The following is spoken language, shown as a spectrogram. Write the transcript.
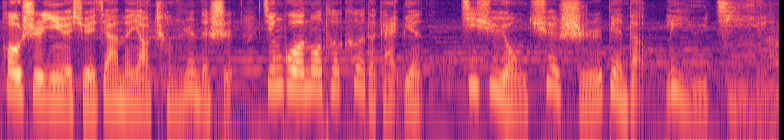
后世音乐学家们要承认的是，经过诺特克的改编。继续咏确实变得利于记忆了。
